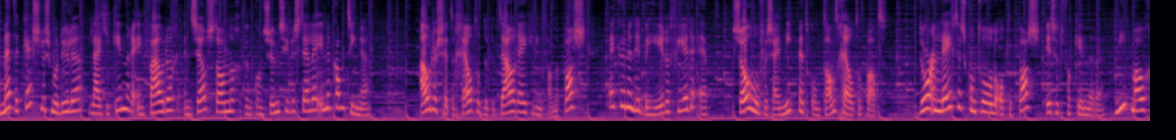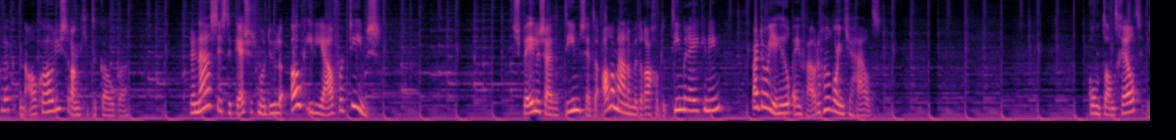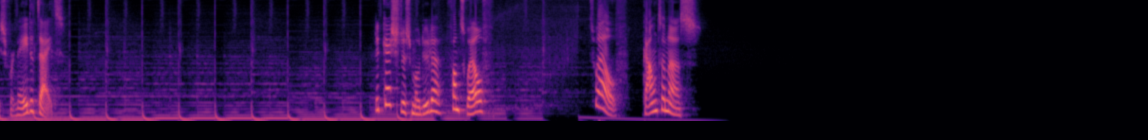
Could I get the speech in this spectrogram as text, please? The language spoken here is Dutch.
Met de cashless module laat je kinderen eenvoudig en zelfstandig een consumptie bestellen in de kantine. Ouders zetten geld op de betaalrekening van de pas en kunnen dit beheren via de app. Zo hoeven zij niet met contant geld op pad. Door een leeftijdscontrole op de pas is het voor kinderen niet mogelijk een alcoholisch drankje te kopen. Daarnaast is de cashless module ook ideaal voor teams. Spelers uit het team zetten allemaal een bedrag op de teamrekening, waardoor je heel eenvoudig een rondje haalt. Contant geld is verleden tijd. De cashless module van 12. 12. Count on us.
